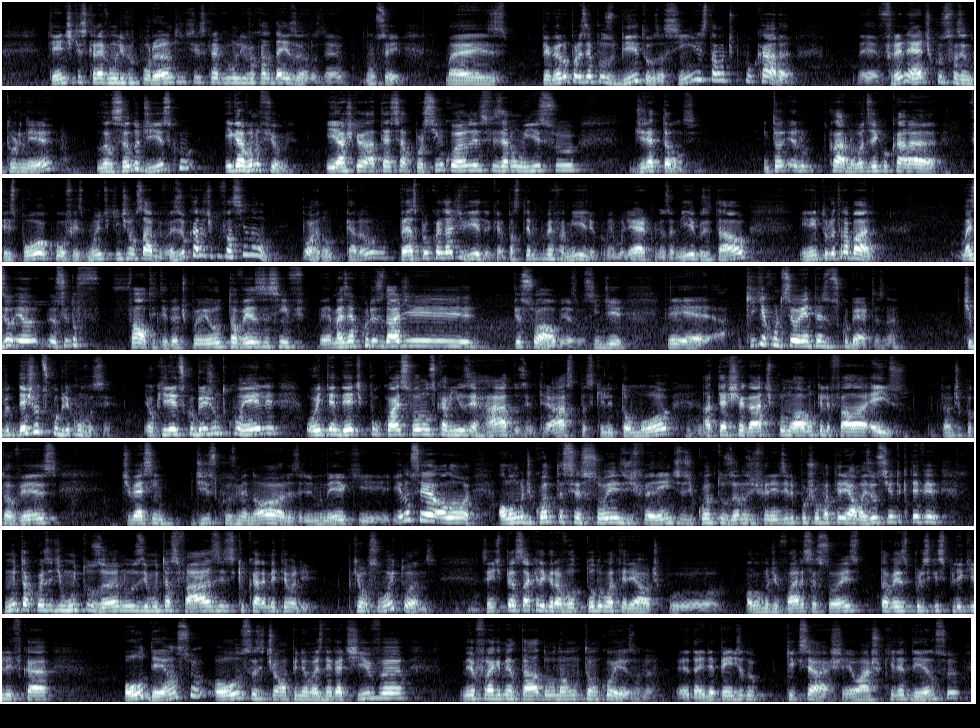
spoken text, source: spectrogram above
Tem gente que escreve um livro por ano, tem gente que escreve um livro a cada 10 anos, né? Não sei. Mas, pegando, por exemplo, os Beatles, assim, eles estavam, tipo, cara, é, frenéticos, fazendo turnê, lançando disco e gravando filme. E acho que até, por 5 anos eles fizeram isso diretão, assim. Então, eu, claro, não vou dizer que o cara fez pouco ou fez muito, que a gente não sabe. Mas o cara, tipo, fala assim, não, porra, eu não quero prezo por qualidade de vida, quero passar tempo com minha família, com minha mulher, com meus amigos e tal, e nem tudo é trabalho. Mas eu, eu, eu sinto falta, entendeu? Tipo, eu talvez, assim, é, mas é curiosidade pessoal mesmo, assim, de... é, O que, que aconteceu entre as descobertas, né? Tipo, deixa eu descobrir com você. Eu queria descobrir junto com ele, ou entender, tipo, quais foram os caminhos errados, entre aspas, que ele tomou, até chegar, tipo, no álbum que ele fala, é isso. Então, tipo, talvez tivessem discos menores ali no meio que... E eu não sei ao longo, ao longo de quantas sessões diferentes, de quantos anos diferentes ele puxou o material, mas eu sinto que teve muita coisa de muitos anos e muitas fases que o cara meteu ali. Porque são oito anos. Se a gente pensar que ele gravou todo o material, tipo, ao longo de várias sessões, talvez por isso que explique ele ficar ou denso, ou se você tiver uma opinião mais negativa, meio fragmentado ou não tão coeso, né? É, daí depende do que, que você acha. Eu acho que ele é denso,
